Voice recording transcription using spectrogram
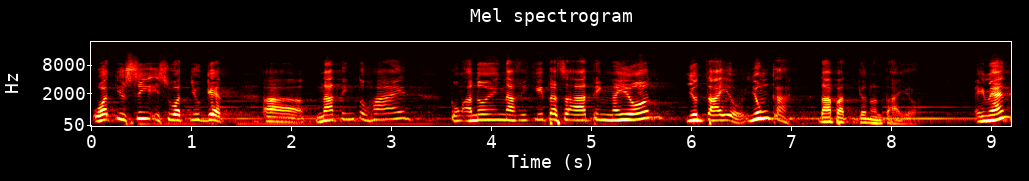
What you see is what you get. Ah, nothing to hide. Kung ano yung nakikita sa ating ngayon, yun tayo. Yung ka. Dapat ganun tayo. Amen?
